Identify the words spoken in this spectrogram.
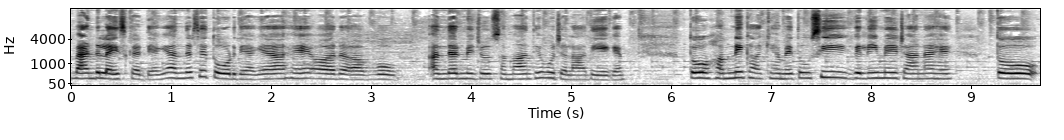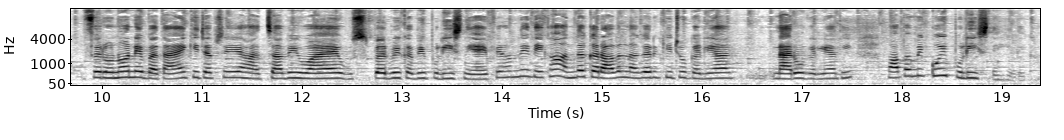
वैंडलाइज कर दिया गया, अंदर से तोड़ दिया गया है, और वो अंदर में जो सामान थे वो जला दिए गए। तो हमने कहा कि हमें तो उसी गली में जाना है। तो फिर उन्होंने बताया कि जब से ये हादसा भी हुआ है उस पर भी कभी पुलिस नहीं आई। फिर हमने देखा अंदर करावल नगर की जो गलियाँ नैरो गलियाँ थी वहाँ पर हमें कोई पुलिस नहीं दिखा।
